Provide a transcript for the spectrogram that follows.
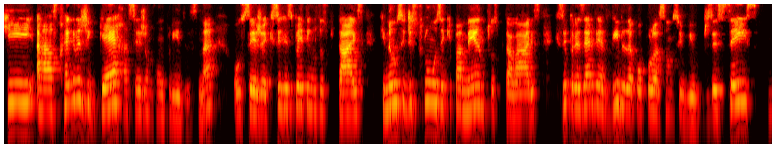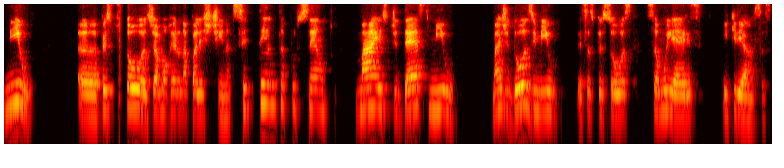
que as regras de guerra sejam cumpridas, né? Ou seja, que se respeitem os hospitais, que não se destruam os equipamentos hospitalares, que se preserve a vida da população civil. 16 mil uh, pessoas já morreram na Palestina, 70%, mais de 10 mil, mais de 12 mil dessas pessoas são mulheres e crianças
